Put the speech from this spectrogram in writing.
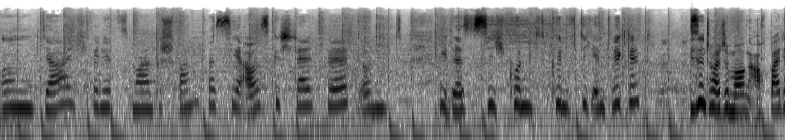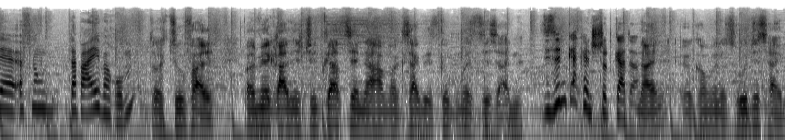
Und ja, ich bin jetzt mal gespannt, was hier ausgestellt wird und wie das sich künftig entwickelt. Sie sind heute Morgen auch bei der Eröffnung dabei. Warum? Durch Zufall. Weil wir gerade in Stuttgart sind, da haben wir gesagt, jetzt gucken wir uns das an. Sie sind gar kein Stuttgarter. Nein, wir kommen aus Rudesheim.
